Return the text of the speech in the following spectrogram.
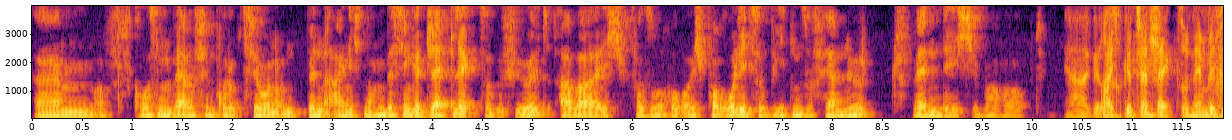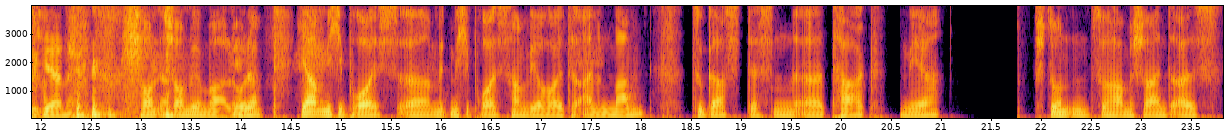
ähm, auf großen Werbefilmproduktionen und bin eigentlich noch ein bisschen gejetlaggt, so gefühlt. Aber ich versuche euch Paroli zu bieten, sofern notwendig überhaupt. Ja, leicht gejetlaggt, so nehmen wir sie gerne. schauen, schauen wir mal, oder? Ja, Michi Preuß, äh, mit Michi Preuß haben wir heute einen Mann zu Gast, dessen äh, Tag mehr Stunden zu haben scheint als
